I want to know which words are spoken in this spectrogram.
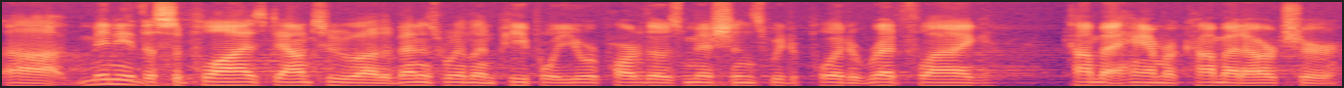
uh, many of the supplies down to uh, the Venezuelan people. You were part of those missions. We deployed a red flag, combat hammer, combat archer,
